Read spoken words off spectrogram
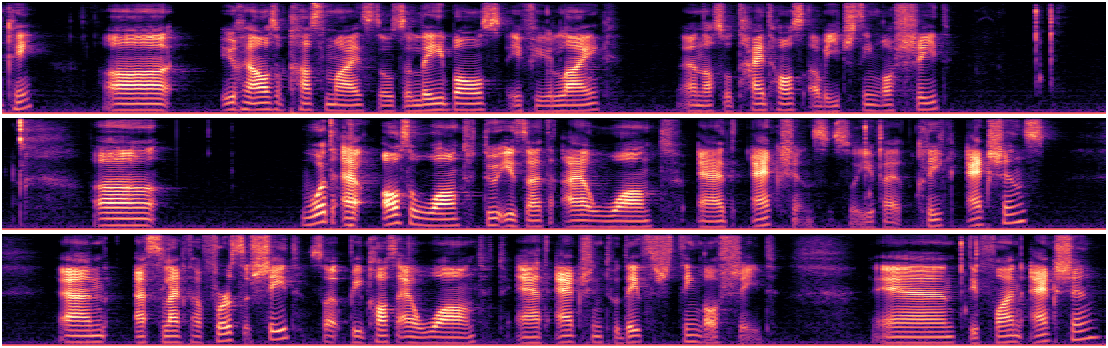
Okay. Uh, you can also customize those labels if you like, and also titles of each single sheet. Uh, what I also want to do is that I want to add actions. So if I click actions and I select the first sheet, so because I want to add action to this single sheet and define action,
